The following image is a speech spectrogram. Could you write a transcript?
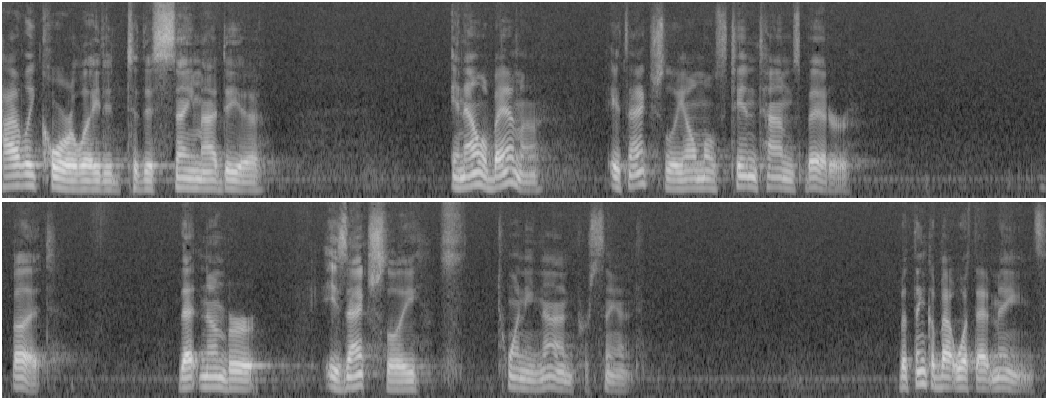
highly correlated to this same idea. In Alabama, it's actually almost 10 times better but that number is actually 29%. But think about what that means.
